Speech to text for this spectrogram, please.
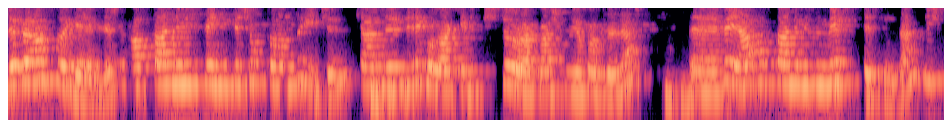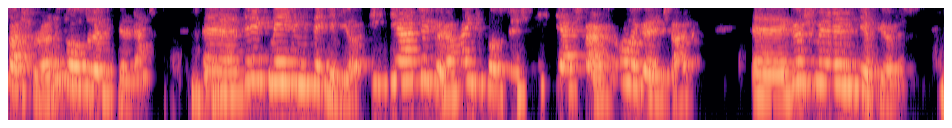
referansla gelebilir. Hastanemiz Pendik'te çok tanındığı için kendileri direkt olarak gelip kişisel olarak başvuru yapabilirler. E, veya hastanemizin web sitesinden iş başvurularını doldurabilirler. E, direkt mailimize geliyor. İhtiyaca göre hangi pozisyon için ihtiyaç varsa ona göre çağırıp e, görüşmelerimizi yapıyoruz. Hı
